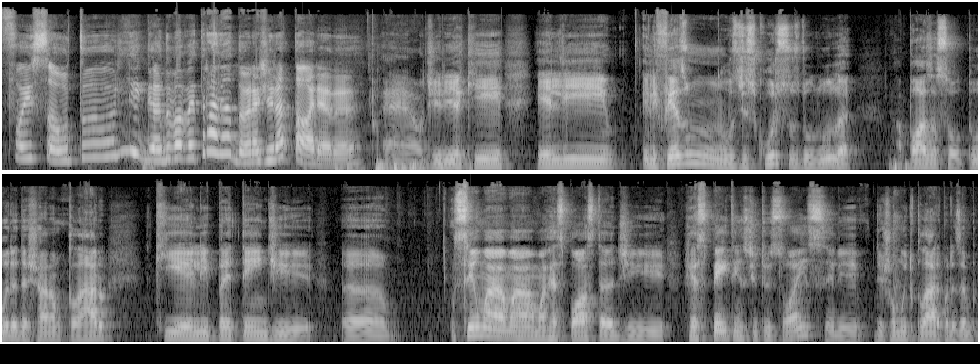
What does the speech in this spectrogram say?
foi solto ligando uma metralhadora giratória, né? É, eu diria que ele, ele fez um, os discursos do Lula após a soltura deixaram claro que ele pretende uh, ser uma, uma, uma, resposta de respeito a instituições. Ele deixou muito claro, por exemplo,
